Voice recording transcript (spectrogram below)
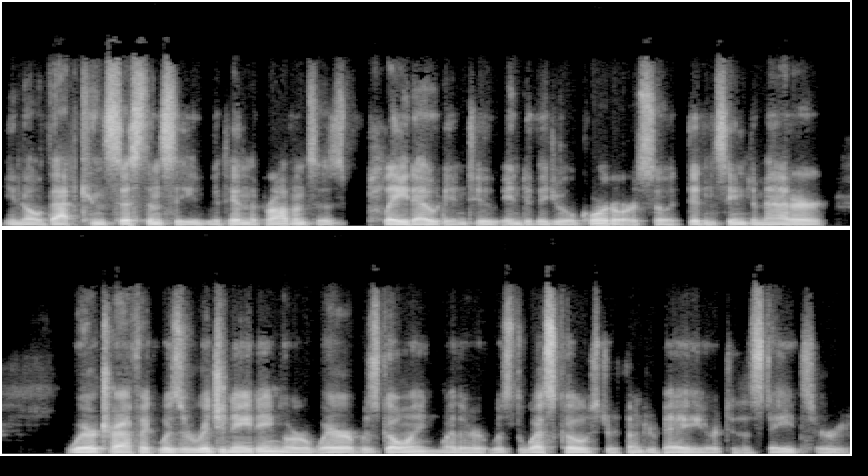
you know that consistency within the provinces played out into individual corridors so it didn't seem to matter where traffic was originating or where it was going, whether it was the West Coast or Thunder Bay or to the States, or,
